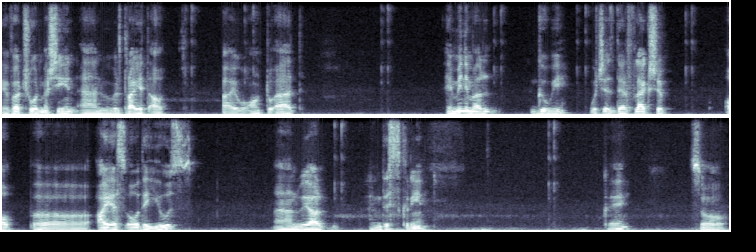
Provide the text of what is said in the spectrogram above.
a virtual machine and we will try it out. I want to add a minimal GUI, which is their flagship op, uh, ISO they use, and we are in this screen. Okay, so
